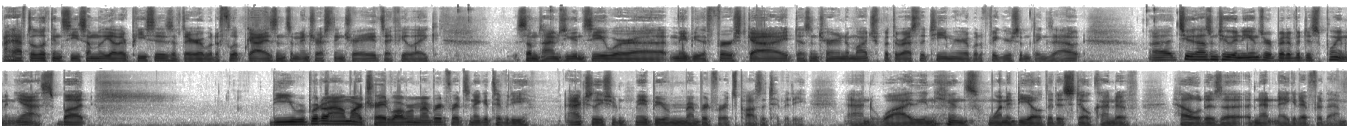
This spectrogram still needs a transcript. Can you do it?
I'd have to look and see some of the other pieces if they're able to flip guys in some interesting trades. I feel like sometimes you can see where uh, maybe the first guy doesn't turn into much, but the rest of the team you're able to figure some things out. Uh, 2002 Indians were a bit of a disappointment, yes, but the Roberto Alomar trade, while remembered for its negativity, actually should maybe be remembered for its positivity and why the Indians won a deal that is still kind of held as a, a net negative for them.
